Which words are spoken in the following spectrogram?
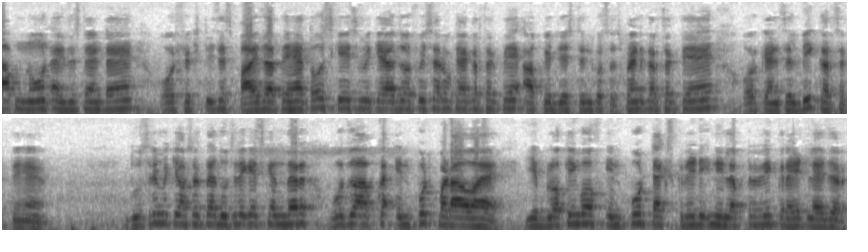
आप नॉन एग्जिस्टेंट हैं और फिक्सटिशियस पाए जाते हैं तो इस केस में क्या जो ऑफिसर वो क्या कर सकते हैं? आपके जेस्टिन को सस्पेंड कर सकते हैं और कैंसिल भी कर सकते हैं। दूसरे में क्या हो सकता है? दूसरे केस के अंदर वो जो आपका इनपुट पड़ा हुआ है, ये blocking of input tax credit in electronic credit ledger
